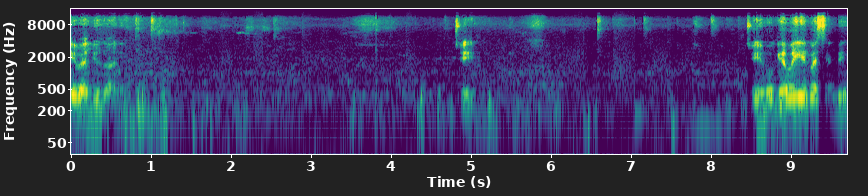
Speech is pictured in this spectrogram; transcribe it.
ये वैल्यूज़ आ रही हैं। जी। जी हो गया भाई ये क्वेश्चन भी?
